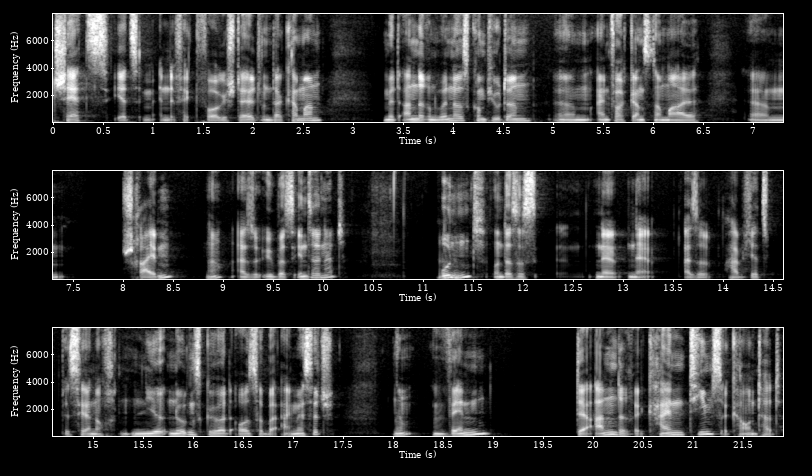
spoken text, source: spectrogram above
Chats jetzt im Endeffekt vorgestellt und da kann man mit anderen Windows-Computern ähm, einfach ganz normal ähm, schreiben ne? also übers Internet. Mhm. Und, und das ist eine, eine also habe ich jetzt bisher noch nirgends gehört, außer bei iMessage, ne? wenn der andere keinen Teams-Account hat,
